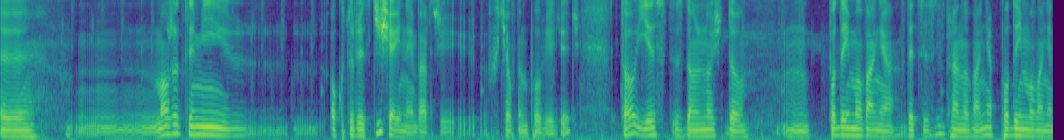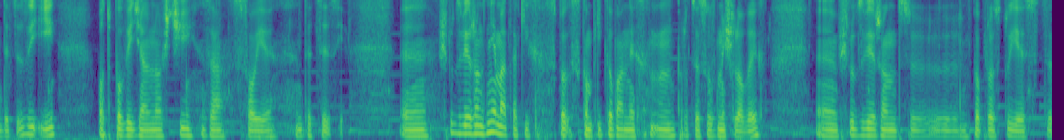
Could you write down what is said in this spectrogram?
Y, może tymi o których dzisiaj najbardziej chciałbym powiedzieć, to jest zdolność do mm, podejmowania decyzji, planowania, podejmowania decyzji i odpowiedzialności za swoje decyzje. E, wśród zwierząt nie ma takich skomplikowanych mm, procesów myślowych. E, wśród zwierząt e, po prostu jest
